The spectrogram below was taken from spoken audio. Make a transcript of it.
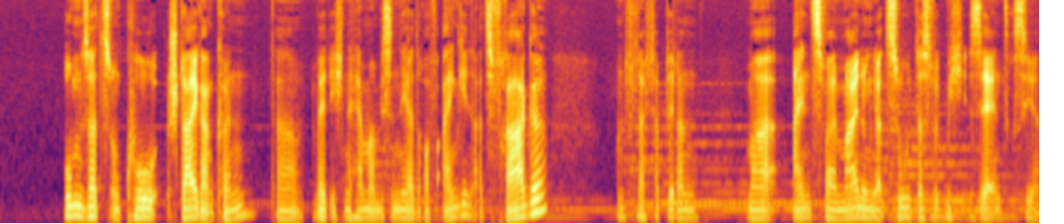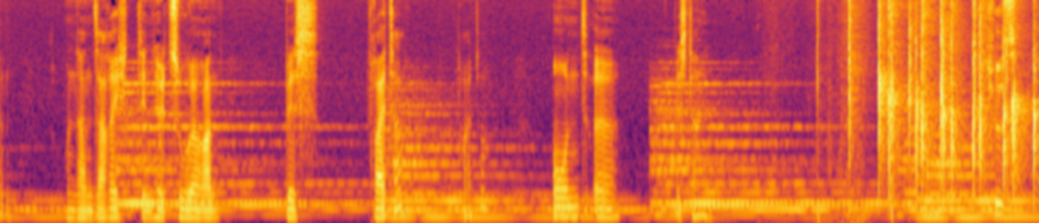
Umsatz und Co. steigern können. Da werde ich nachher mal ein bisschen näher drauf eingehen als Frage. Und vielleicht habt ihr dann mal ein, zwei Meinungen dazu. Das würde mich sehr interessieren. Und dann sage ich den Zuhörern bis Freitag. Freitag. Und äh, bis dahin. Tschüss.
